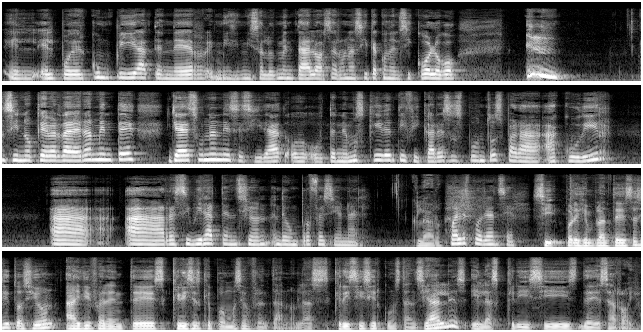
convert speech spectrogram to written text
el, poder cumplir, atender mi, salud mental o hacer una cita con el psicólogo. sino que verdaderamente ya es una necesidad o tenemos que identificar esos puntos para acudir a, recibir atención de un profesional. Claro. ¿Cuáles podrían ser? Sí, por ejemplo, ante esta situación hay diferentes crisis que podemos enfrentarnos, las crisis circunstanciales y las crisis de desarrollo.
